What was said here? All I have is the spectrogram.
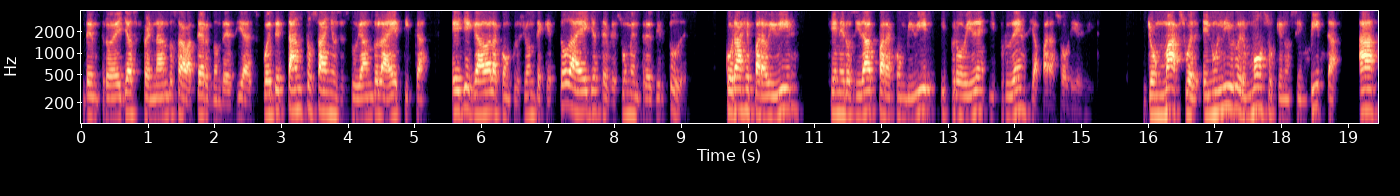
Dentro de ellas, Fernando Sabater, donde decía, después de tantos años estudiando la ética, he llegado a la conclusión de que toda ella se resume en tres virtudes. Coraje para vivir, generosidad para convivir y, y prudencia para sobrevivir. John Maxwell, en un libro hermoso que nos invita a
